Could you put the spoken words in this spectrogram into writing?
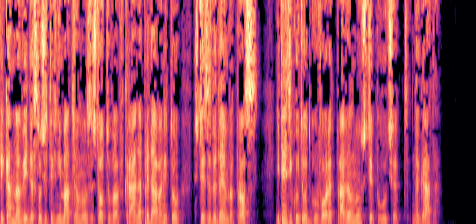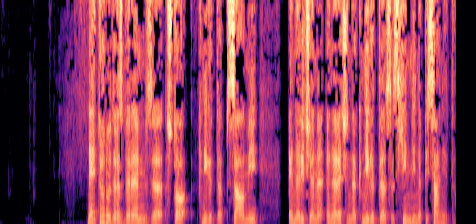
Приканвам ви да слушате внимателно, защото в края на предаването ще зададем въпрос и тези, които отговорят правилно, ще получат награда. Не е трудно да разберем за що книгата Псалми е наречена, е наречена книгата с химни на писанието.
